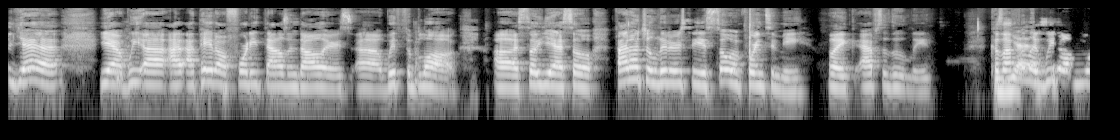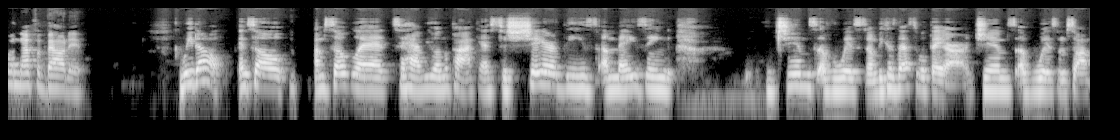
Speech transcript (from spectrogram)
Yeah, yeah. We uh, I, I paid off forty thousand uh, dollars with the blog. Uh, so yeah, so financial literacy is so important to me. Like absolutely, because I yes. feel like we don't know enough about it. We don't, and so I'm so glad to have you on the podcast to share these amazing gems of wisdom because that's what they are gems of wisdom. So I'm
